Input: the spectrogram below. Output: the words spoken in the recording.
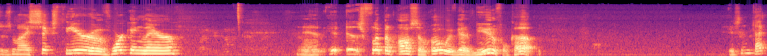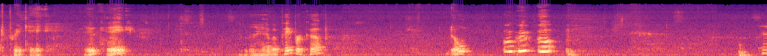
This is my sixth year of working there. And it is flipping awesome. Oh, we've got a beautiful cup. Isn't that pretty? Okay. I have a paper cup. Don't. Oh. Yeah,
